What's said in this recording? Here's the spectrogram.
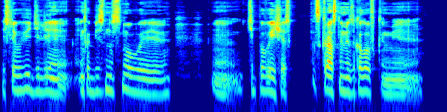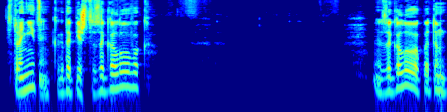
если вы видели инфобизнес новые, э, типовые сейчас с красными заголовками страницы, когда пишется заголовок, заголовок, потом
